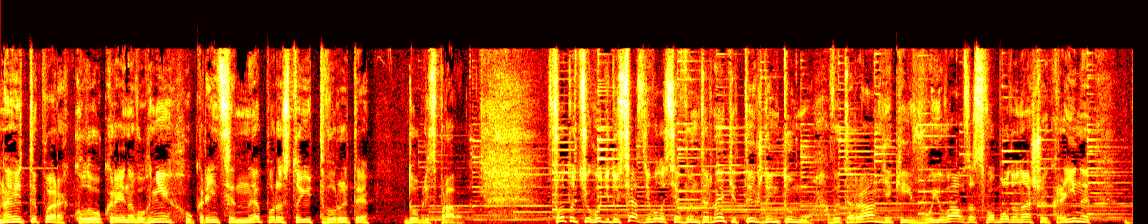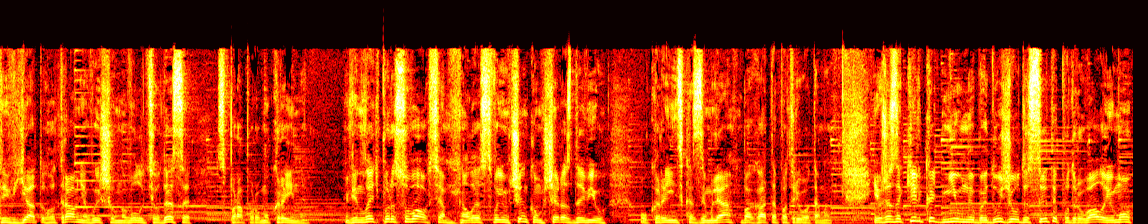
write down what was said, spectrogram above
Навіть тепер, коли Україна в огні, українці не перестають творити добрі справи. Фото цього дідуся з'явилося в інтернеті тиждень тому. Ветеран, який воював за свободу нашої країни, 9 травня вийшов на вулицю Одеси з прапором України. Він ледь пересувався, але своїм чинком ще раз довів – українська земля багата патріотами. І вже за кілька днів небайдужі одесити подарували йому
